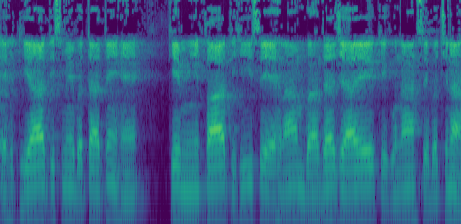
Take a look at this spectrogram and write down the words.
एहतियात इसमें बताते हैं कि मीकात ही से एहराम बांधा जाए कि गुनाह से बचना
